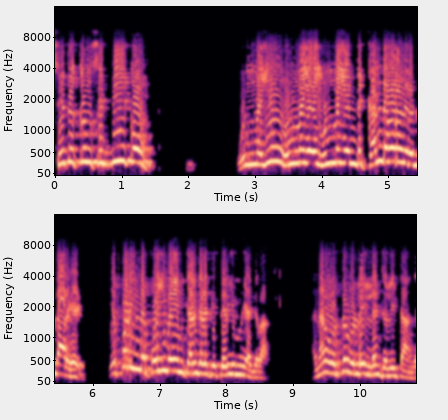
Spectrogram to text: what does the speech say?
சிதுக்கும் சித்தீக்கும் உண்மையும் உண்மையை உண்மை என்று கண்டவரும் இருந்தார்கள் எப்படி இந்த பொய்மையின் கண்களுக்கு தெரியும் கேட்கிறார் அதனால ஒருத்தர் உள்ள இல்லைன்னு சொல்லிட்டாங்க.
